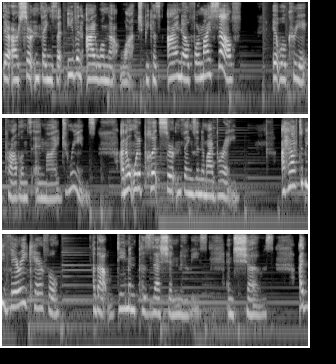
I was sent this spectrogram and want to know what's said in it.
there are certain things that even I will not watch because I know for myself it will create problems in my dreams. I don't want to put certain things into my brain. I have to be very careful about demon possession movies and shows. I,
